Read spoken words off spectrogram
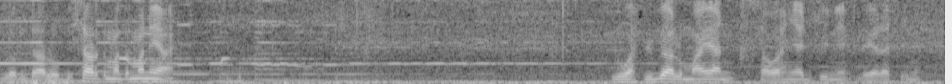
belum terlalu besar teman-teman ya. Luas juga lumayan sawahnya di sini, daerah sini.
